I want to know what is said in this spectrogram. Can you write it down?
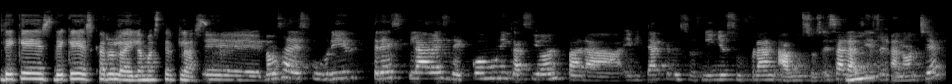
¿De qué es, de qué es Carola y la masterclass? Eh, vamos a descubrir tres claves de comunicación para evitar que nuestros niños sufran abusos. Es a las 10 de la noche.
